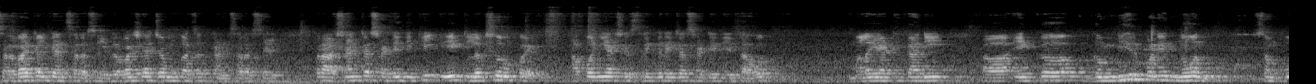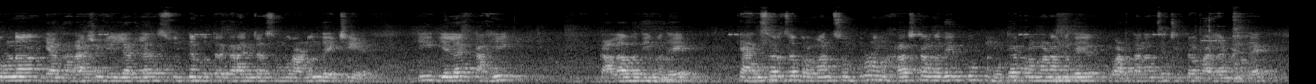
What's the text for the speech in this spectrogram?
सर्वायकल कॅन्सर असेल गर्भाशयाच्या मुखाचा कॅन्सर असेल तर अशांच्यासाठी देखील एक लक्ष रुपये आपण या शस्त्रक्रियेच्यासाठी देत आहोत. मला या ठिकाणी एक गंभीरपणे नोंद संपूर्ण या धाराशिव जिल्ह्यातल्या सुज्ञ पत्रकारांच्या समोर आणून द्यायची आहे की गेल्या काही कालावधीमध्ये कॅन्सरचं प्रमाण संपूर्ण महाराष्ट्रामध्ये खूप मोठ्या प्रमाणामध्ये वाढतानाचं चित्र पाहायला मिळत आहे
